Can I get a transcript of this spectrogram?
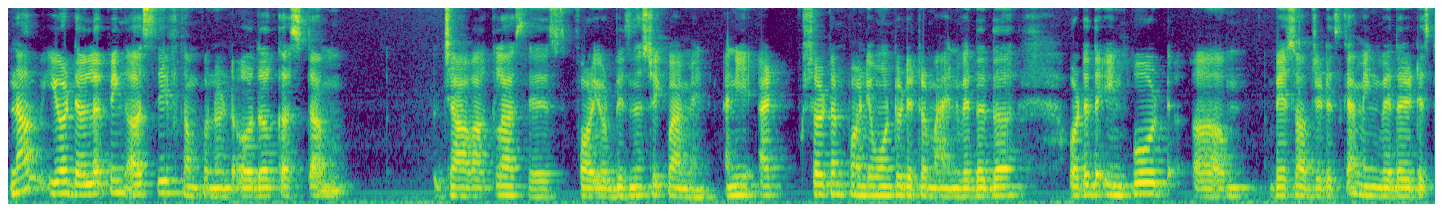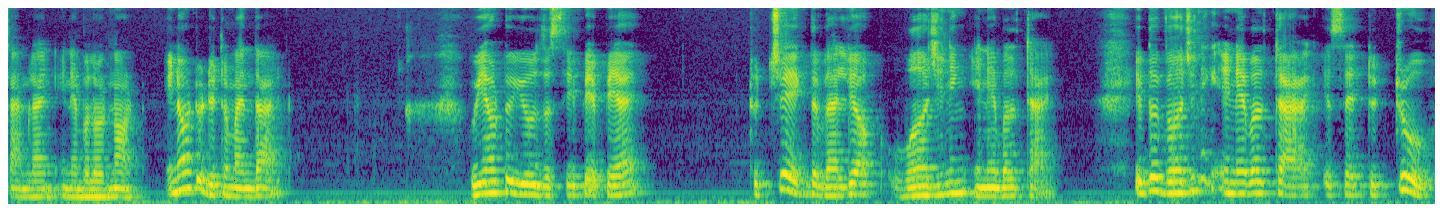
Now you are developing a SIF component or the custom Java classes for your business requirement and you, at certain point you want to determine whether the what are the input um, base object is coming whether it is timeline enabled or not. In order to determine that we have to use the SIF API to check the value of versioning enable tag. If the versioning enable tag is set to true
